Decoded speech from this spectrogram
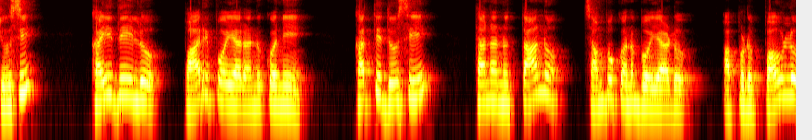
చూసి ఖైదీలు పారిపోయారనుకొని కత్తి దూసి తనను తాను చంపుకొనబోయాడు అప్పుడు పౌలు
